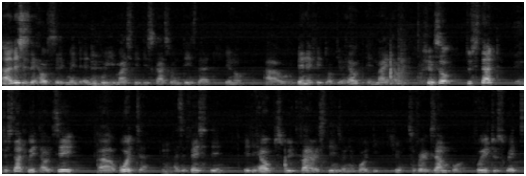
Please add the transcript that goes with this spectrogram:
uh, this is the health segment, and we mostly discuss on things that you know uh, benefit of your health and my health. Sure. So to start, to start with, I would say uh, water as a first thing. It helps with various things on your body. Sure. So, for example, for you to sweat,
